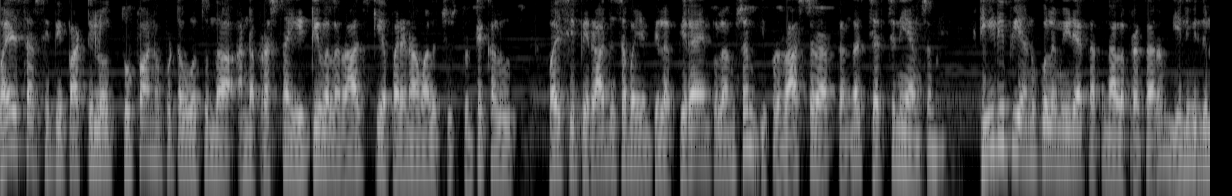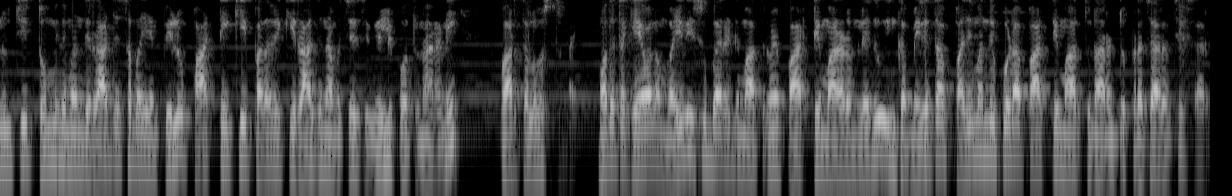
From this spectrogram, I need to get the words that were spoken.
వైఎస్ఆర్సీపీ పార్టీలో తుఫాను పుట్టబోతుందా అన్న ప్రశ్న ఇటీవల రాజకీయ పరిణామాలు చూస్తుంటే కలుగుతుంది. వైసీపీ రాజ్యసభ ఎంపీల ఫిరాయింపుల అంశం ఇప్పుడు రాష్ట్ర వ్యాప్తంగా చర్చనీయాంశమైంది. టీడీపీ అనుకూల మీడియా కథనాల ప్రకారం ఎనిమిది నుంచి తొమ్మిది మంది రాజ్యసభ ఎంపీలు పార్టీకి పదవికి రాజీనామా చేసి వెళ్ళిపోతున్నారని వార్తలు వస్తున్నాయి. మొదట కేవలం వైవి సుబ్బారెడ్డి మాత్రమే పార్టీ మారడం లేదు ఇంకా మిగతా పది మంది కూడా పార్టీ మారుతున్నారంటూ ప్రచారం చేశారు.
